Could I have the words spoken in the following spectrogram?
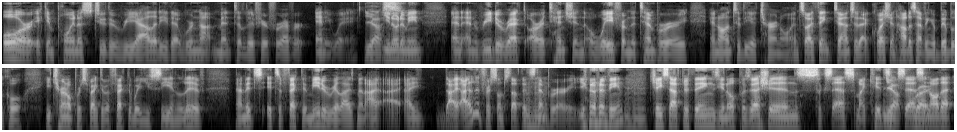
or it can point us to the reality that we're not meant to live here forever anyway. Yes. You know what I mean? And and redirect our attention away from the temporary and onto the eternal. And so I think to answer that question, how does having a biblical eternal perspective affect the way you see and live? Man, it's it's affected me to realize, man, I I I, I live for some stuff that's Mm-hmm. temporary. You know what I mean? Chase after things, you know, possessions, success, my kids' success, right. and all that.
